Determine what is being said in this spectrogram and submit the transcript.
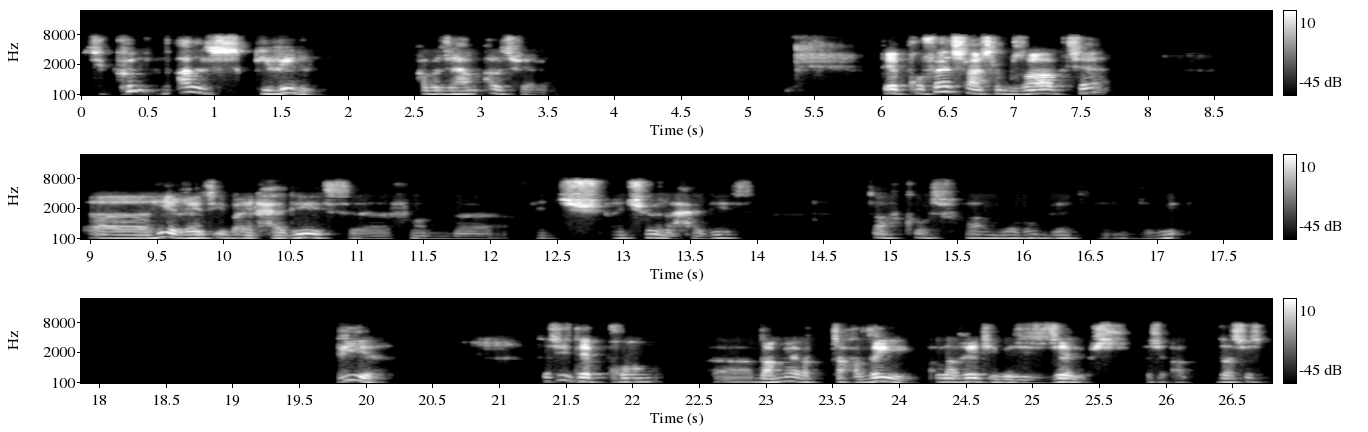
Sie könnten alles gewinnen, aber sie haben alles verloren. Der Prophet sallam, sagte, äh, hier redet über ein Hadith äh, von äh, ein, ein, schöner Hadith. Darf kurz fragen, warum wird wir? Das ist der Prom äh, Damir al-Ta'zim. Allah redet über sich selbst. Das ist,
